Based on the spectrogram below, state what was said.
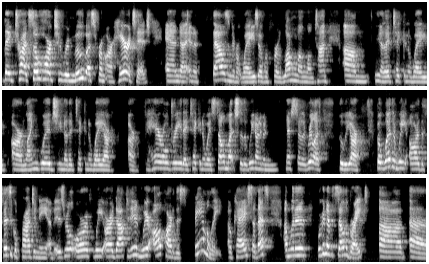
they've tried so hard to remove us from our heritage, and uh, in a thousand different ways over for a long, long, long time. Um, you know, they've taken away our language. You know, they've taken away our our heraldry. They've taken away so much so that we don't even necessarily realize who we are. But whether we are the physical progeny of Israel or if we are adopted in, we're all part of this family. Okay, so that's I'm gonna we're gonna celebrate uh, uh,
